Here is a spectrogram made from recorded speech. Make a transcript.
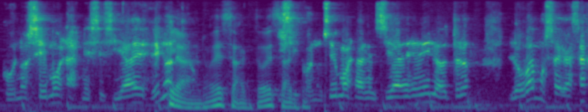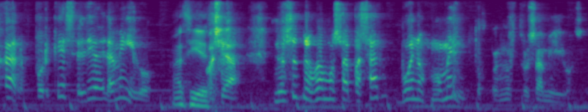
conocemos las necesidades del otro. Claro, exacto, Y si exacto. conocemos las necesidades del otro, lo vamos a agasajar, porque es el Día del Amigo. Así es. O sea, nosotros vamos a pasar buenos momentos con nuestros amigos.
